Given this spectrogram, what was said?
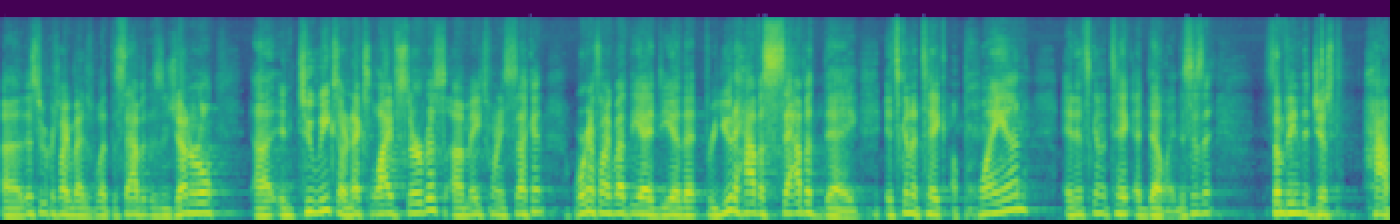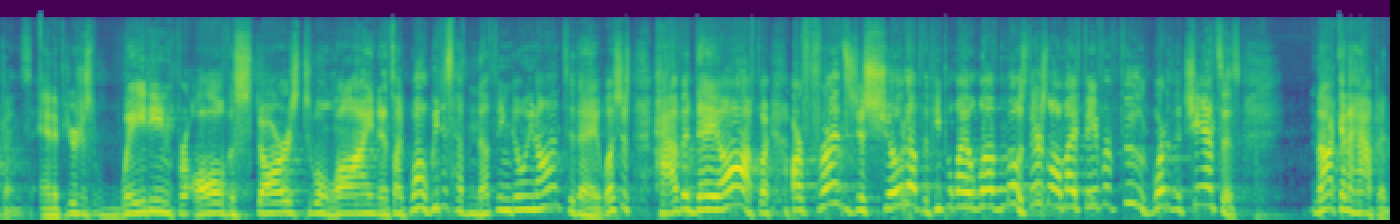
uh, this week we're talking about is what the Sabbath is in general. In two weeks, our next live service, May 22nd, we're going to talk about the idea that for you to have a Sabbath day, it's going to take a plan and it's going to take a deadline. This isn't something that just happens. And if you're just waiting for all the stars to align, and it's like, wow, we just have nothing going on today. Let's just have a day off. But our friends just showed up, the people I love most. There's all my favorite food. What are the chances? Not going to happen.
